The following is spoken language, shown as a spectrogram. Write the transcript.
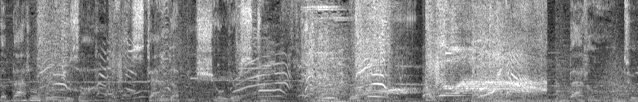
The battle rages on. Stand up and show your strength. Battle 2.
